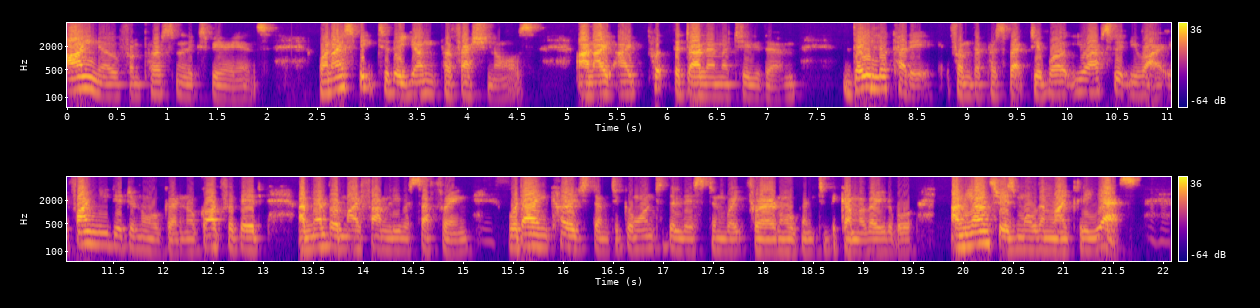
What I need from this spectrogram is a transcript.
I know from personal experience when I speak to the young professionals and I, I put the dilemma to them, they look at it from the perspective, well, you're absolutely right. If I needed an organ, or God forbid, a member of my family was suffering, yes. would I encourage them to go onto the list and wait for an organ to become available? And the answer is more than likely yes. Uh-huh.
